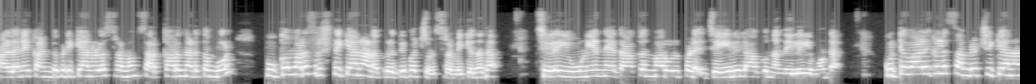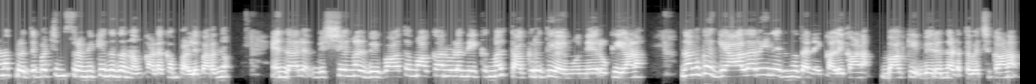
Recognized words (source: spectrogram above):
കള്ളനെ കണ്ടുപിടിക്കാനുള്ള ശ്രമം സർക്കാർ നടത്തുമ്പോൾ പുകമറ സൃഷ്ടിക്കാനാണ് പ്രതിപക്ഷം ശ്രമിക്കുന്നത്. ചില യൂണിയൻ നേതാക്കന്മാർ ഉൾപ്പെടെ ജയിലിലാക്കുന്ന നിലയുമുണ്ട്. കുറ്റവാളികളെ സംരക്ഷിക്കാനാണ് പ്രതിപക്ഷം ശ്രമിക്കുന്നതെന്നും കടകംപള്ളി പറഞ്ഞു. എന്തായാലും വിഷയങ്ങൾ വിവാദമാക്കാനുള്ള നീക്കങ്ങൾ തകൃതിയായി മുന്നേറുകയാണ്. നമുക്ക് ഗ്യാലറിയിൽ ഇരുന്ന് തന്നെ കളി കാണാം. ബാക്കി വരുന്നിടത്ത് വെച്ച് കാണാം.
